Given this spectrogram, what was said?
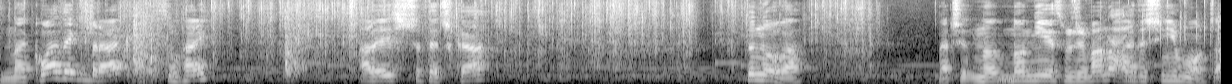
Nakładek brak, słuchaj. Ale jest szczoteczka. To nowa. Znaczy, no, no nie jest używana, ale też się nie włącza.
